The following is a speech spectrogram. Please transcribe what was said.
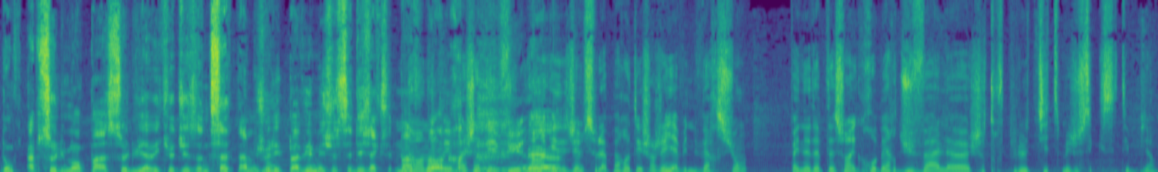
Donc absolument pas celui avec euh, Jason Statham. Je l'ai pas vu, mais je sais déjà que c'est pas. Non, à non, voir. mais moi j'avais vu Mais, un, euh, et James ne l'a pas retéchargé. Il y avait une version, enfin une adaptation avec Robert Duval. euh, je retrouve plus le titre, mais je sais que c'était bien.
